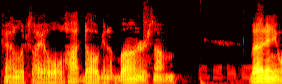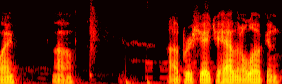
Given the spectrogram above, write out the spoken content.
kind of looks like a old hot dog in a bun or something. But anyway, uh, I appreciate you having a look and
